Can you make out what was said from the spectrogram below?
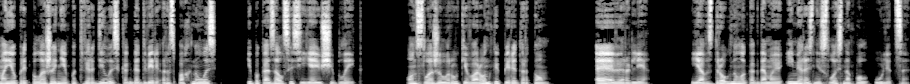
Мое предположение подтвердилось, когда дверь распахнулась, и показался сияющий Блейк. Он сложил руки воронкой перед ртом. «Эверли!» Я вздрогнула, когда мое имя разнеслось на пол улицы.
